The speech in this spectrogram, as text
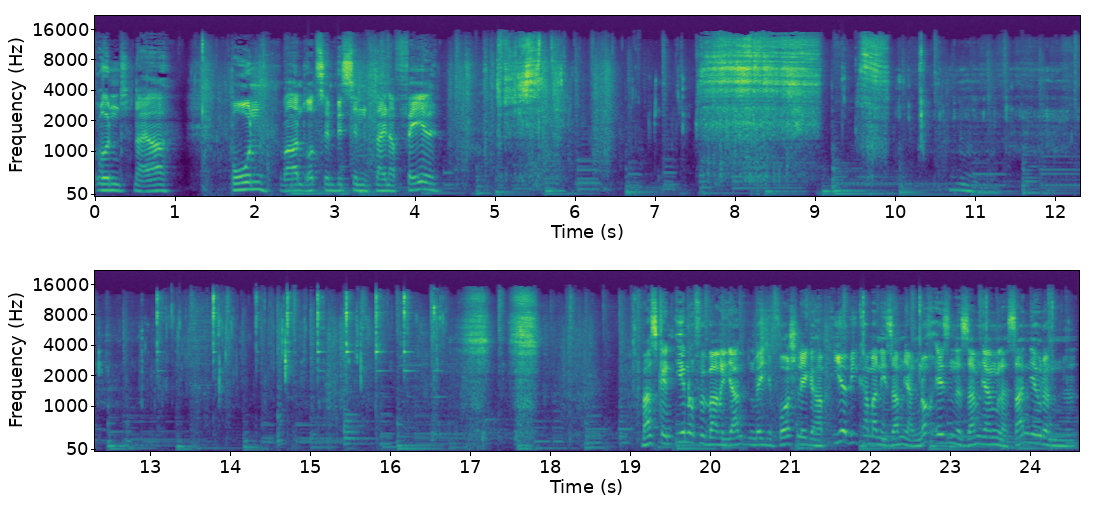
Und naja, Bohnen waren trotzdem ein bisschen ein kleiner Fail. Was kennt ihr noch für Varianten? Welche Vorschläge habt ihr? Wie kann man die Samyang noch essen? Eine Samyang Lasagne oder ein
